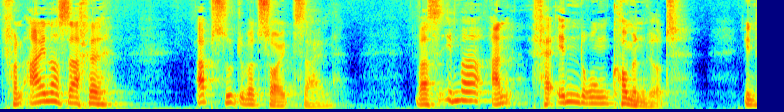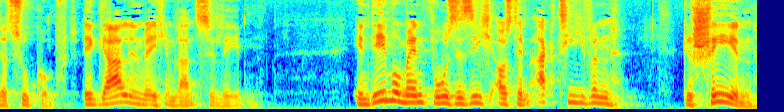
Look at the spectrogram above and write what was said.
von einer Sache absolut überzeugt sein was immer an Veränderungen kommen wird in der Zukunft, egal in welchem Land Sie leben, in dem Moment, wo Sie sich aus dem aktiven Geschehen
